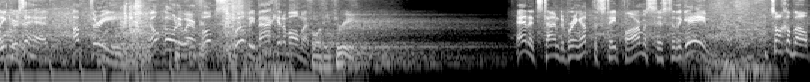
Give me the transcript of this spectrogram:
Lakers ahead, up three. Don't go anywhere, folks. We'll be back in a moment. 43. And it's time to bring up the State Farm assist of the game. Talk about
